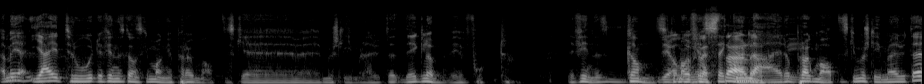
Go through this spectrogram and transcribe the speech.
Ja, men jeg, jeg tror det finnes ganske mange pragmatiske eh, muslimer der ute. Det glemmer vi fort. Det finnes ganske mange sekulære og pragmatiske muslimer der ute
